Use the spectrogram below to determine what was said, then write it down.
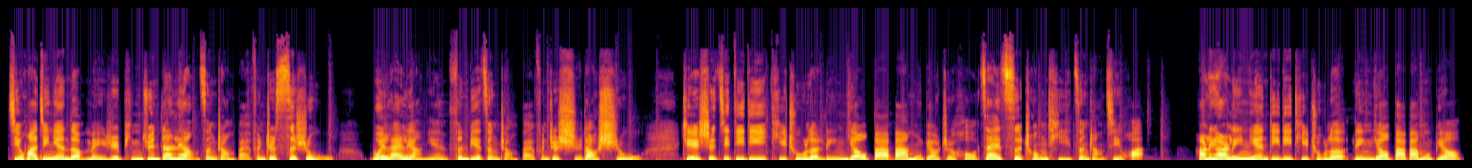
计划今年的每日平均单量增长百分之四十五，未来两年分别增长百分之十到十五。这也是继滴滴提出了零幺八八目标之后，再次重提增长计划。二零二零年，滴滴提出了零幺八八目标，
